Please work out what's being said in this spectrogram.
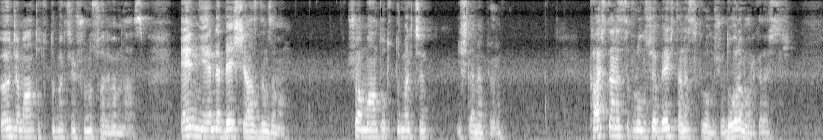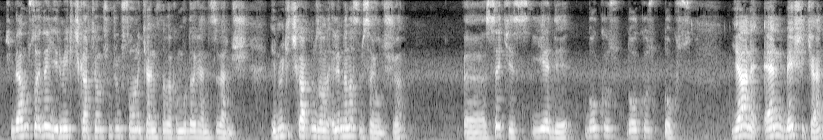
önce mantığı tutturmak için şunu söylemem lazım. En yerine 5 yazdığım zaman şu an mantığı tutturmak için işlem yapıyorum. Kaç tane sıfır oluşuyor? 5 tane sıfır oluşuyor. Doğru mu arkadaşlar? Şimdi ben bu sayıdan 22 çıkartıyormuşum çünkü sonra kendisine bakın burada kendisi vermiş. 22 çıkarttığım zaman elimde nasıl bir sayı oluşuyor? Ee, 8, 7, 9, 9, 9. Yani n 5 iken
